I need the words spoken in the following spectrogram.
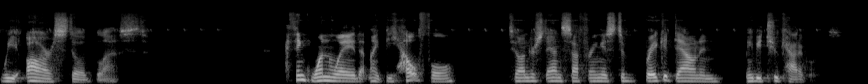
we are still blessed. I think one way that might be helpful to understand suffering is to break it down in maybe two categories.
